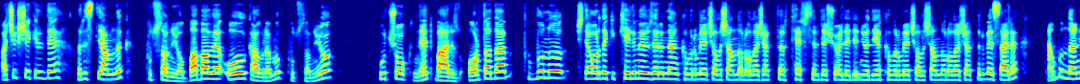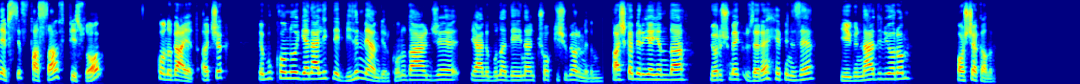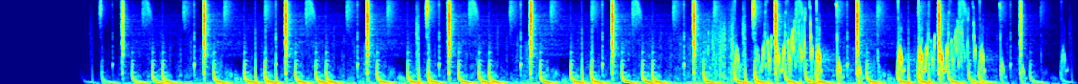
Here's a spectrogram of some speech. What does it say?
açık şekilde Hristiyanlık kutsanıyor. Baba ve oğul kavramı kutsanıyor. Bu çok net, bariz ortada. Bunu işte oradaki kelime üzerinden kıvırmaya çalışanlar olacaktır. Tefsirde şöyle deniyor diye kıvırmaya çalışanlar olacaktır vesaire. Yani bunların hepsi fasa fiso. Konu gayet açık. Ve bu konu genellikle bilinmeyen bir konu. Daha önce yani buna değinen çok kişi görmedim. Başka bir yayında görüşmek üzere. Hepinize iyi günler diliyorum. Hoşçakalın.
